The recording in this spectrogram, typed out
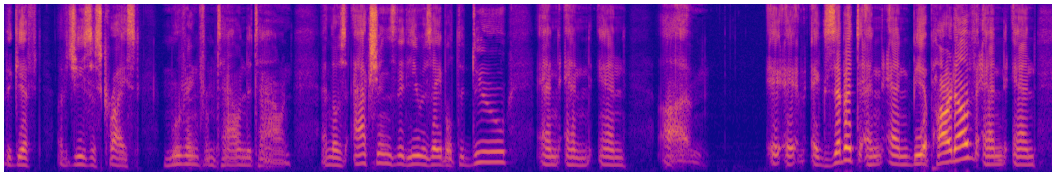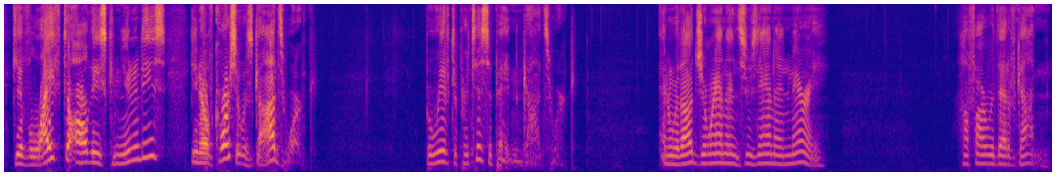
the gift of Jesus Christ moving from town to town and those actions that he was able to do and and and um, exhibit and, and be a part of and, and give life to all these communities, you know, of course it was God's work. But we have to participate in God's work. And without Joanna and Susanna and Mary, how far would that have gotten?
